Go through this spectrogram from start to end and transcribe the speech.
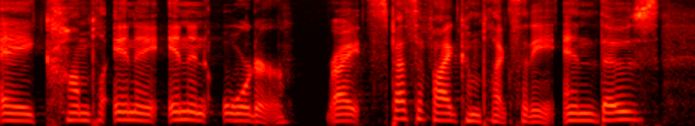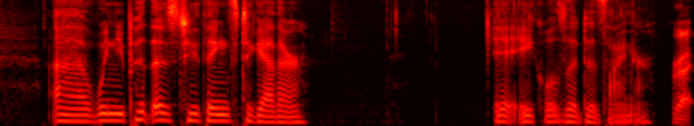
a compl- in a in an order, right? Specified complexity, and those uh, when you put those two things together, it equals a designer. Right.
